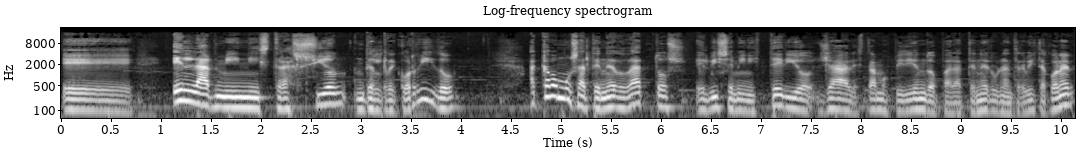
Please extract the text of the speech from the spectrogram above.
eh, en la administración del recorrido, Acá vamos a tener datos, el viceministerio ya le estamos pidiendo para tener una entrevista con él,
